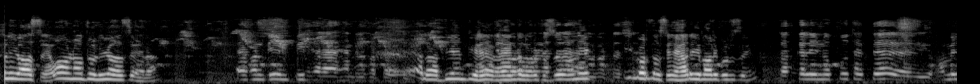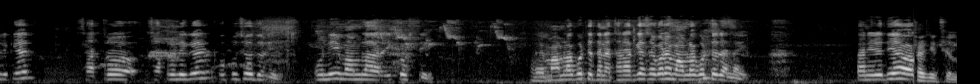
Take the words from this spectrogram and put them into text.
দলীয় আছে অনদলীয় আছে এরা। এখন হ্যান্ডেল করতেছে। এরা বিএনপি হ্যান্ডেল করতেছে অনেক কি করতেছে হারিয়ে বার করছে তৎকালীন থাকতে আওয়ামী লীগের ছাত্র ছাত্রলীগের অপু চৌধুরী উনি মামলার ই করছে। মামলা করতে দেয় না থানাত গেছে পরে মামলা করতে দেয় নাই। পানিরে দিয়ে আশা ছিল?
